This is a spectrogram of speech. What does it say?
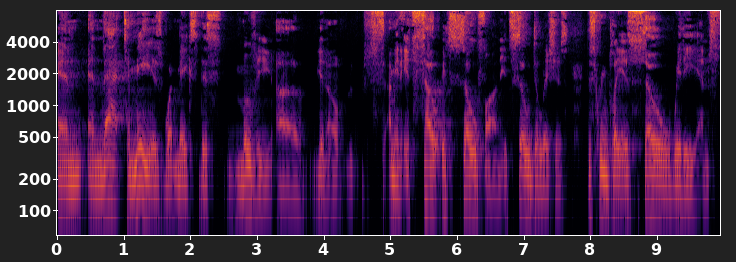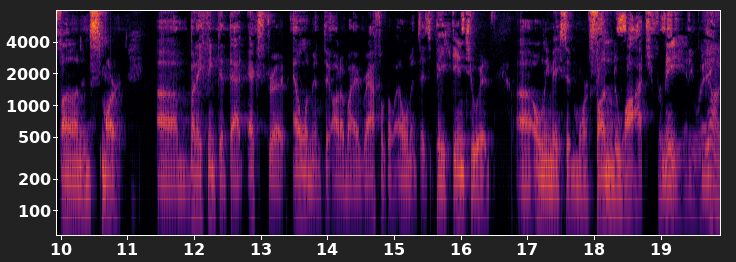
and and that to me is what makes this movie uh, you know i mean it's so it's so fun it's so delicious the screenplay is so witty and fun and smart um, but i think that that extra element the autobiographical element that's baked into it uh, only makes it more fun to watch for me anyway. Yeah,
